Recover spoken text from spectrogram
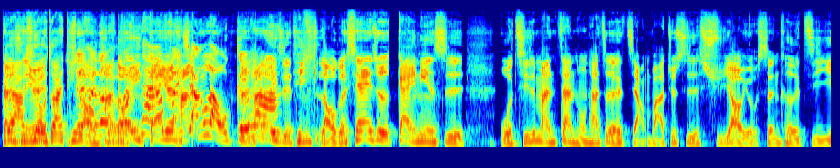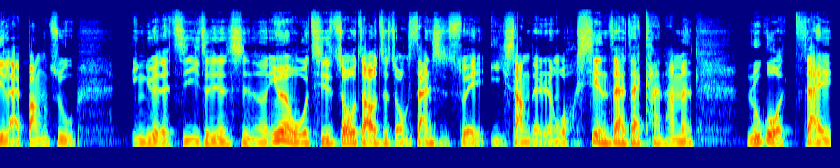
对啊，所以我都在听老歌，都一单元讲老歌，他一直听老歌。现在就是概念是，我其实蛮赞同他这个讲法，就是需要有深刻记忆来帮助音乐的记忆这件事呢。因为我其实周遭这种三十岁以上的人，我现在在看他们。如果在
